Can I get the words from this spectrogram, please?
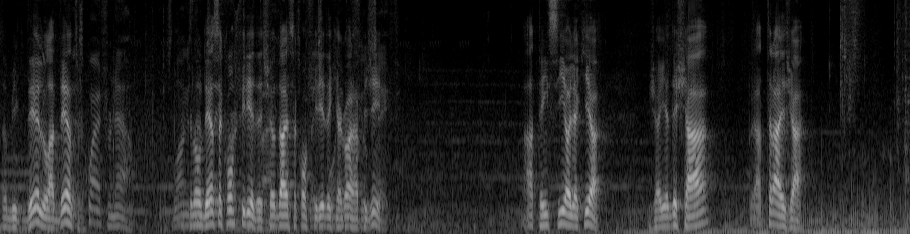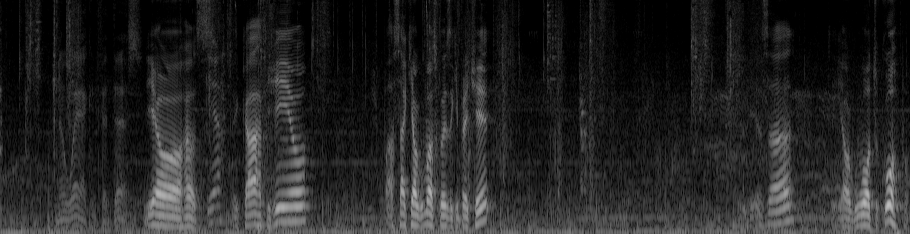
Os amigos dele lá dentro. Que não dê essa conferida. Deixa eu dar essa conferida aqui agora, rapidinho. Ah, tem sim, olha aqui, ó. Já ia deixar pra trás já. E ó, Hans, vem cá rapidinho. Deixa eu passar aqui algumas coisas aqui pra ti. Beleza. Tem algum outro corpo?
